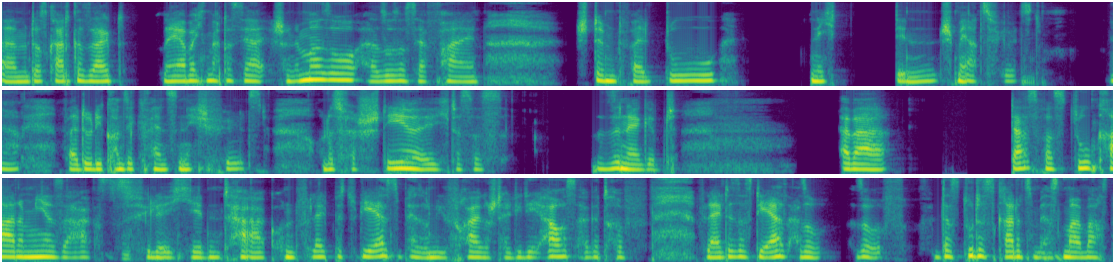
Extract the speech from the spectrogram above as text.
ähm, du hast gerade gesagt, naja, aber ich mache das ja schon immer so, also ist das ja fein. Stimmt, weil du nicht den Schmerz fühlst. Ja. Weil du die Konsequenzen nicht fühlst. Und das verstehe ich, dass es Sinn ergibt. Aber das, was du gerade mir sagst, das fühle ich jeden Tag. Und vielleicht bist du die erste Person, die die Frage stellt, die die Aussage trifft. Vielleicht ist es die erste, also, also dass du das gerade zum ersten Mal machst.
